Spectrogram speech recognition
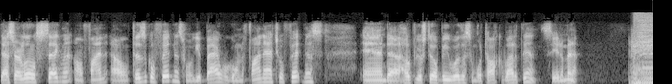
that's our little segment on fin- on physical fitness. When we get back, we're going to financial fitness, and uh, hope you'll still be with us, and we'll talk about it then. See you in a minute.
